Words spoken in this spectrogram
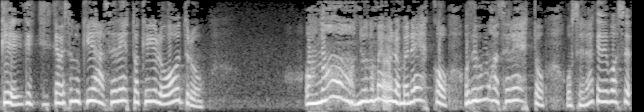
que, que a veces no quieres hacer esto, aquello, lo otro o no, yo no me lo merezco, o debemos hacer esto, o será que debo hacer.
